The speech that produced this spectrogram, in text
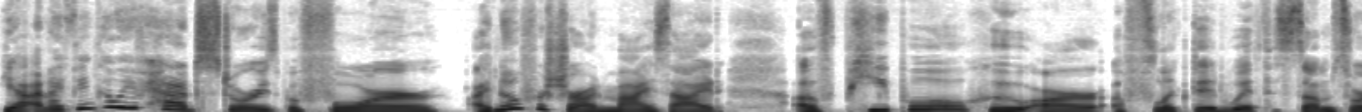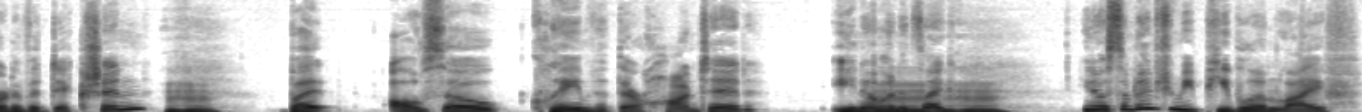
Yeah, and I think that we've had stories before. I know for sure on my side of people who are afflicted with some sort of addiction, but also claim that they're haunted. You know, and it's like, you know, sometimes you meet people in life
